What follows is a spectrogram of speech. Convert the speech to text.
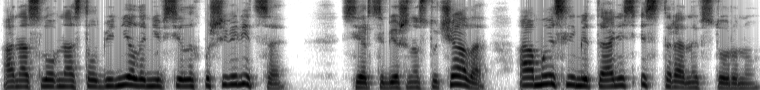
Она словно остолбенела, не в силах пошевелиться. Сердце бешено стучало, а мысли метались из стороны в сторону.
